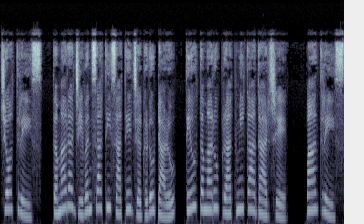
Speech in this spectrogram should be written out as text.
ચોત્રીસ. તમારા જીવનસાથી સાથે ઝઘડો ટાળો, તેઓ તમારો પ્રાથમિક આધાર છે. પાંત્રીસ.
